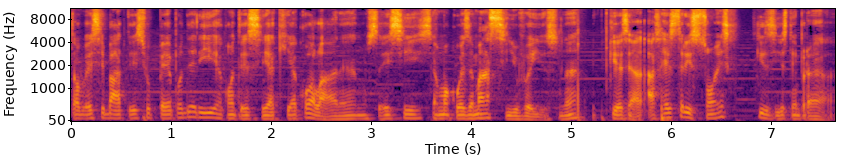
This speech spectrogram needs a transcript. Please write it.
talvez se batesse o pé poderia acontecer aqui a colar, né? Não sei se, se é uma coisa massiva isso, né? Porque assim, as restrições que existem para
